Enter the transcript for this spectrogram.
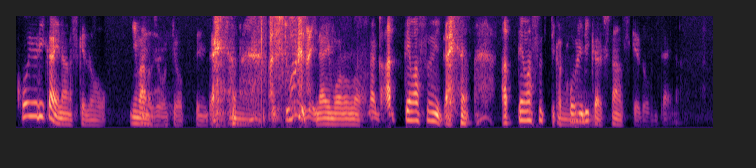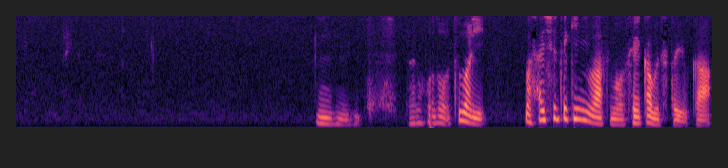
こういう理解なんですけど、今の状況ってみたいな。うんまあ絞れていないものの、なんか合ってますみたいな。合ってますっていうか、こういう理解をしたんですけど、みたいな。うんうんなるほど。つまり、まあ、最終的にはその成果物というか、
